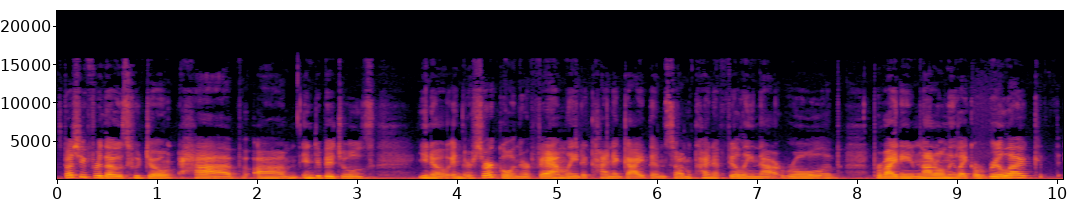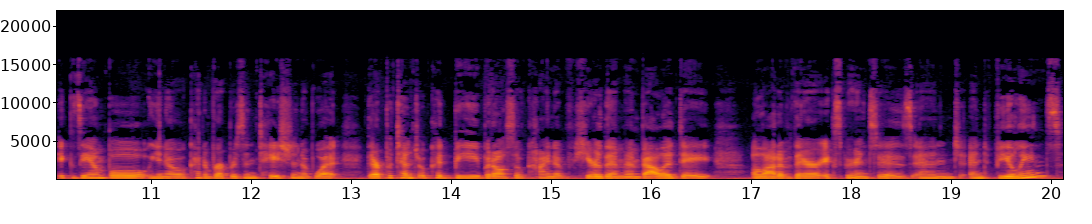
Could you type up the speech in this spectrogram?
especially for those who don't have um, individuals, you know, in their circle and their family to kind of guide them. So I'm kind of filling that role of providing not only like a real life example, you know, kind of representation of what their potential could be, but also kind of hear them and validate a lot of their experiences and and feelings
